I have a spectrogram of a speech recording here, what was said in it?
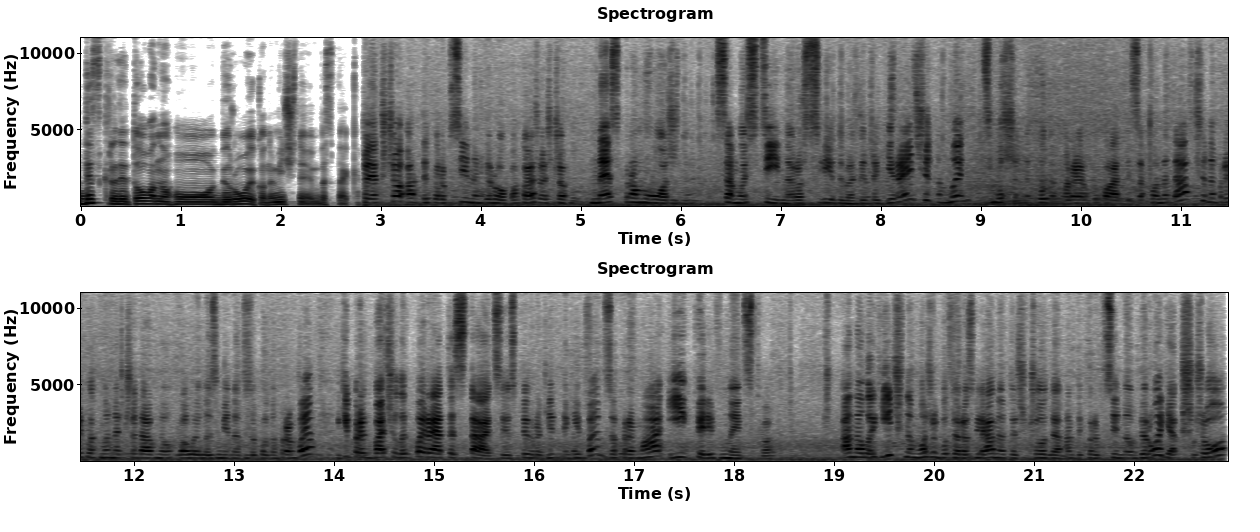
дискредитованого бюро економічної безпеки. Якщо антикорупційне бюро покаже, що не спроможне самостійно розслідувати такі речі, то ми змушені будемо реагувати законодавчо. Наприклад, ми нещодавно ухвалили зміни до закону про БЕМ, які передбачили переатестацію співробітників БЕМ, зокрема і керівництва. Аналогічно може бути розглянуто щодо антикорупційного бюро, якщо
